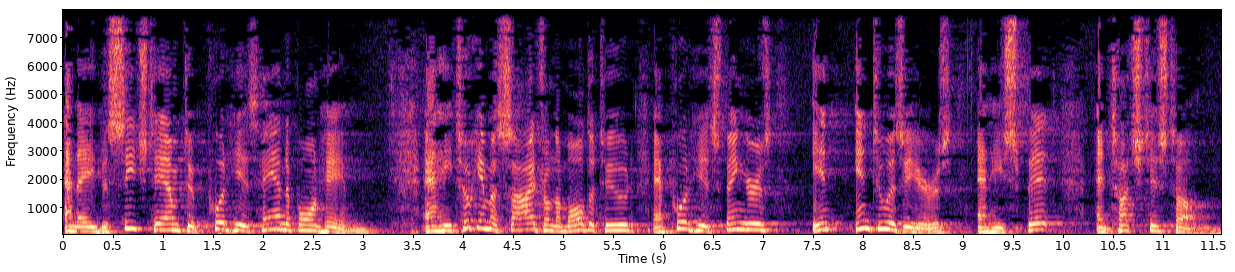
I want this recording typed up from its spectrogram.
And they beseeched him to put his hand upon him. And he took him aside from the multitude and put his fingers in, into his ears, and he spit and touched his tongue.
